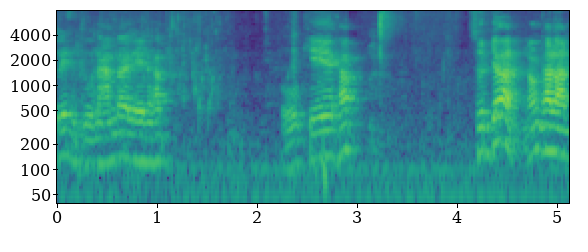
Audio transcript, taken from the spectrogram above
เล่นสู่น้ำได้เลยนะครับ โอเคครับ สุดยอดน้องทารัน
